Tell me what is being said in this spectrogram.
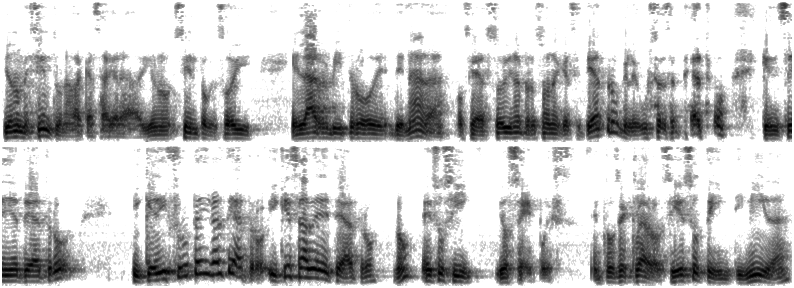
yo no me siento una vaca sagrada, yo no siento que soy el árbitro de, nada, o sea, soy una persona que hace teatro, que le gusta hacer teatro, que enseña teatro y que disfruta ir al teatro y que sabe de teatro, ¿no? Eso sí, yo sé, pues. Entonces, claro, si eso te intimida,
